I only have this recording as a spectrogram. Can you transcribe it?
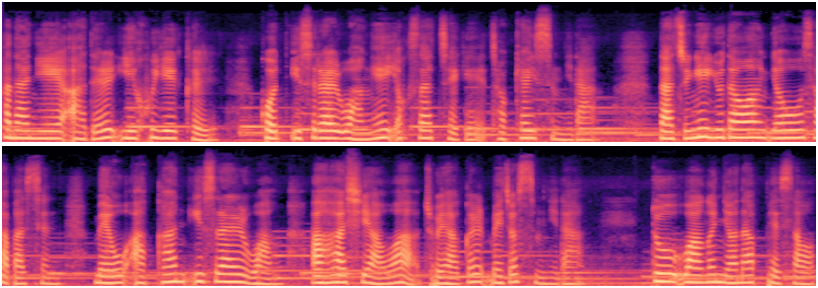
하나님의 아들 예후의 글, 곧 이스라엘 왕의 역사책에 적혀 있습니다. 나중에 유다 왕 여호사밧은 매우 악한 이스라엘 왕 아하시아와 조약을 맺었습니다. 두 왕은 연합해서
